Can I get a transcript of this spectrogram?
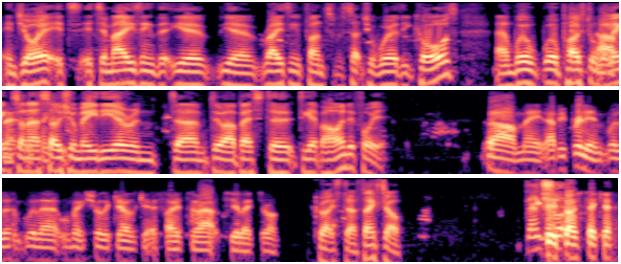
enjoy it. It's it's amazing that you're you're raising funds for such a worthy cause. And we'll we'll post all the Oh, links on our thank social media and um, do our best to, to get behind it for you. Oh, mate, that'd be brilliant. We'll uh, we'll uh, we'll make sure the girls get a photo out to you later on. Great stuff. Thanks, Joel. Thanks a Cheers, guys. Take care.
